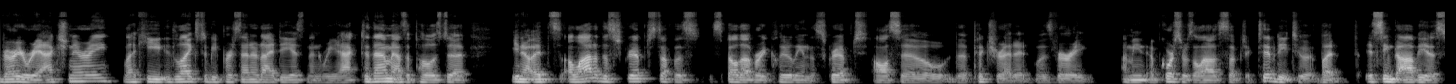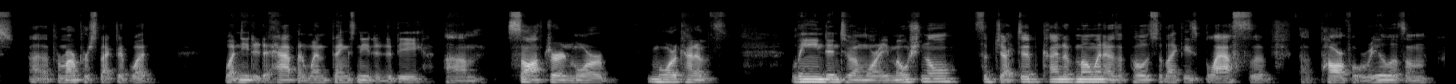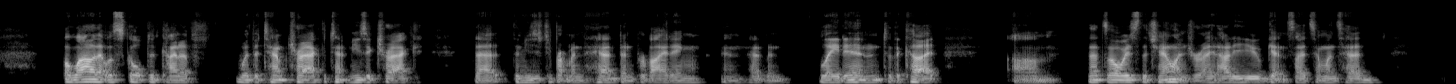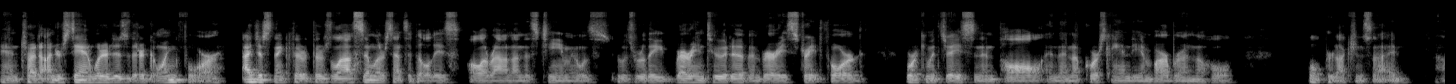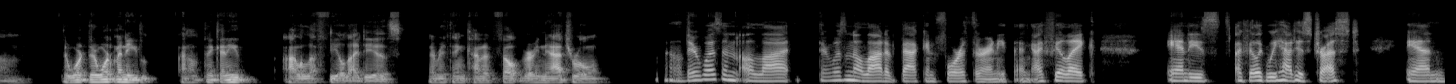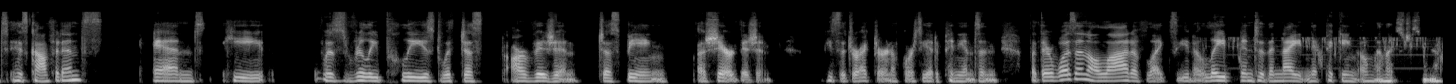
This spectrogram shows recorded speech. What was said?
very reactionary. Like he likes to be presented ideas and then react to them, as opposed to, you know, it's a lot of the script stuff was spelled out very clearly in the script. Also, the picture edit was very. I mean, of course, there was a lot of subjectivity to it, but it seemed obvious uh, from our perspective what what needed to happen when things needed to be um, softer and more more kind of leaned into a more emotional subjective kind of moment as opposed to like these blasts of, of powerful realism a lot of that was sculpted kind of with the temp track, the temp music track that the music department had been providing and had been laid in to the cut. Um, that's always the challenge, right? How do you get inside someone's head and try to understand what it is they're going for. I just think there, there's a lot of similar sensibilities all around on this team. It was it was really very intuitive and very straightforward working with Jason and Paul, and then of course Andy and Barbara and the whole whole production side. Um, there weren't there weren't many. I don't think any out of left field ideas. Everything kind of felt very natural. No, there wasn't a lot. There wasn't a lot of back and forth or anything. I feel like Andy's. I feel like we had his trust and his confidence, and he was really pleased with just our vision, just being a shared vision he's the director and of course he had opinions and but there wasn't a lot of like you know late into the night nitpicking oh my lights just you know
